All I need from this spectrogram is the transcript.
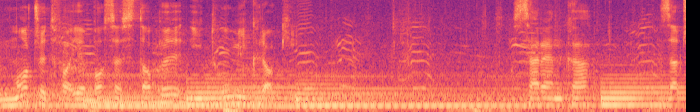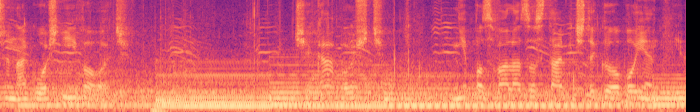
moczy twoje bose stopy i tłumi kroki. Sarenka zaczyna głośniej wołać. Ciekawość nie pozwala zostawić tego obojętnie.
